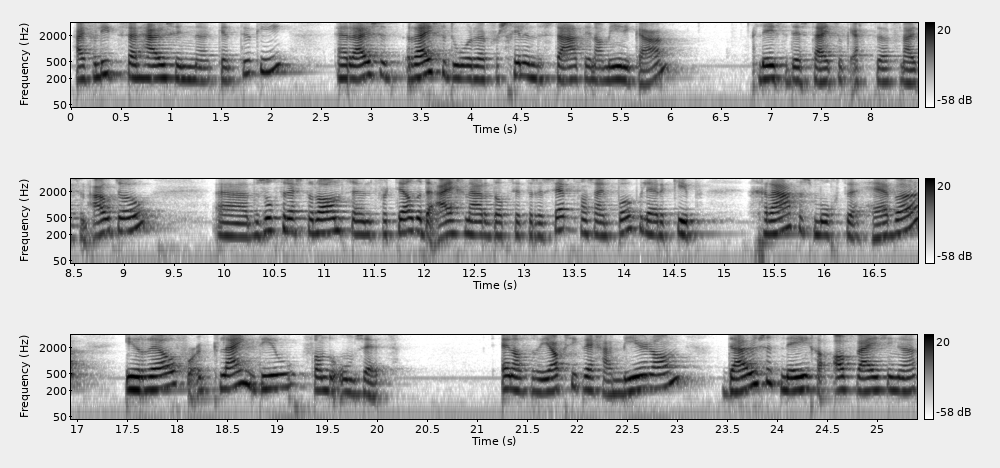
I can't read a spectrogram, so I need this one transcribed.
Hij verliet zijn huis in eh, Kentucky en reisde, reisde door eh, verschillende staten in Amerika. Leefde destijds ook echt vanuit zijn auto. bezocht restaurants en vertelde de eigenaren dat ze het recept van zijn populaire kip gratis mochten hebben in ruil voor een klein deel van de omzet. En als reactie kreeg hij meer dan 1009 afwijzingen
